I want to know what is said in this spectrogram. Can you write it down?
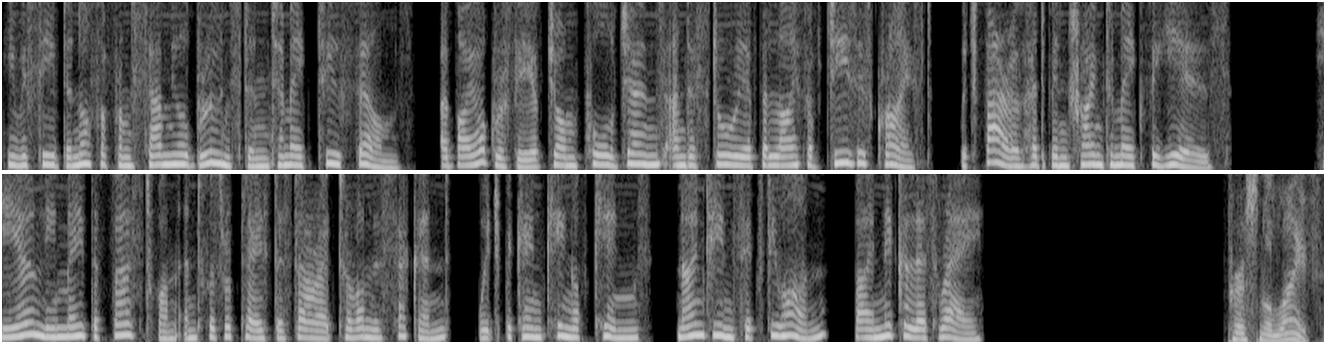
He received an offer from Samuel Bronston to make two films, a biography of John Paul Jones and a story of the life of Jesus Christ, which Farrow had been trying to make for years. He only made the first one and was replaced as director on the second, which became King of Kings, 1961, by Nicholas Ray. Personal life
